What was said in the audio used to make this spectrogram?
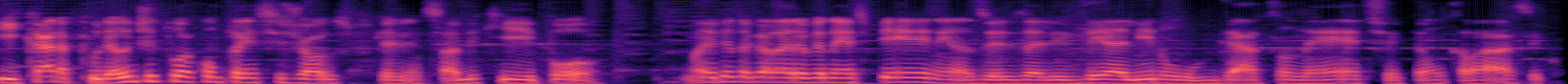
E, cara, por onde tu acompanha esses jogos? Porque a gente sabe que, pô, a maioria da galera vê na ESPN, às vezes ele vê ali no Gato Net, que é um clássico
